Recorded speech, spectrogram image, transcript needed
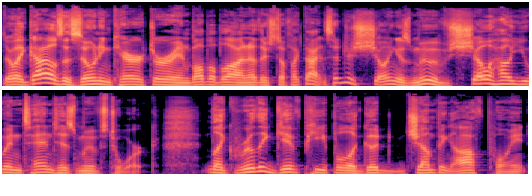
they're like, Guile's a zoning character and blah, blah, blah, and other stuff like that. Instead of just showing his moves, show how you intend his moves to work. Like, really give people a good jumping off point.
